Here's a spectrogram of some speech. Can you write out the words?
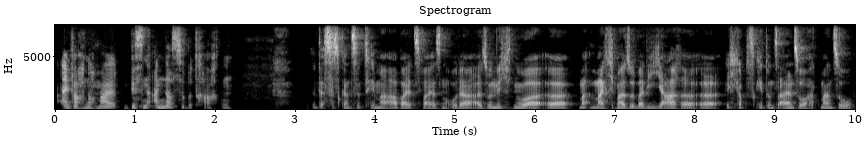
einfach nochmal ein bisschen anders zu betrachten. Das ist das ganze Thema Arbeitsweisen, oder? Also nicht nur äh, manchmal so über die Jahre, äh, ich glaube, das geht uns allen so, hat man so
